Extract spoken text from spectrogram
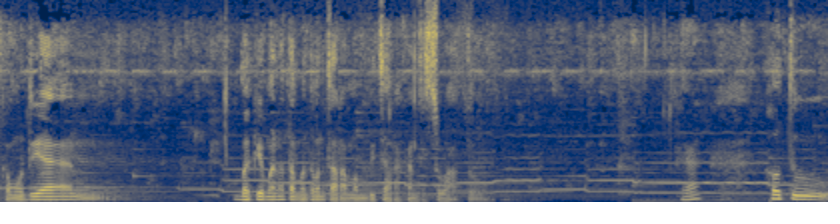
Kemudian bagaimana teman-teman cara membicarakan sesuatu? Ya. How to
